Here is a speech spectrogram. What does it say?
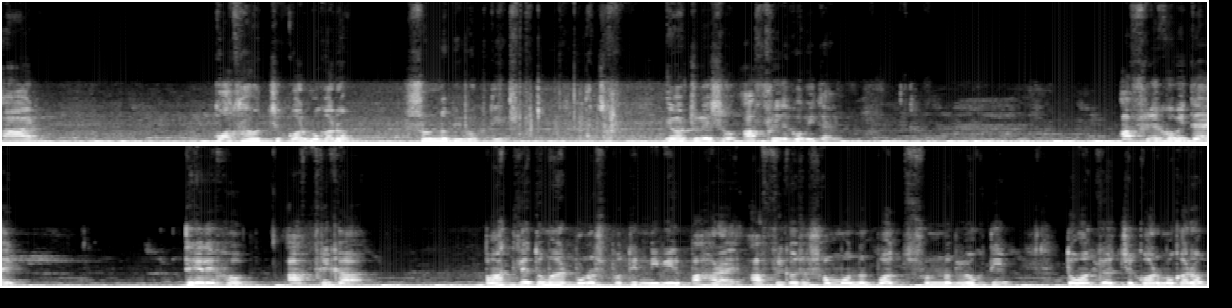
আর কথা হচ্ছে কর্মকারক শূন্য বিভক্তি। এবার চলে এসো আফ্রিকা কবিতায়। আফ্রিকা কবিতায় থেকে লেখো আফ্রিকা বাঁধলে তোমার বনস্পতির নিবিড় পাহারায়। আফ্রিকা হচ্ছে সম্বোধন পদ শূন্য বিভক্তি। তোমাকে হচ্ছে কর্মকারক,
